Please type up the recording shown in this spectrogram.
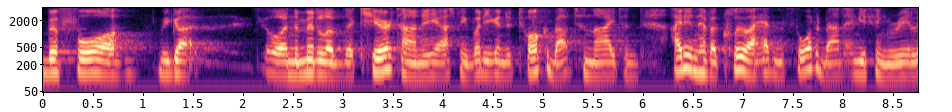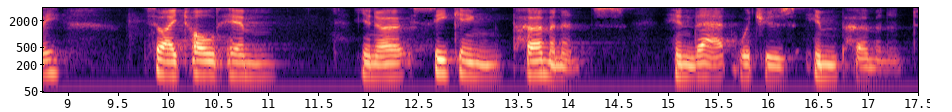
before we got, or in the middle of the kirtan, and he asked me, What are you going to talk about tonight? And I didn't have a clue. I hadn't thought about anything really. So I told him, you know, seeking permanence in that which is impermanent.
